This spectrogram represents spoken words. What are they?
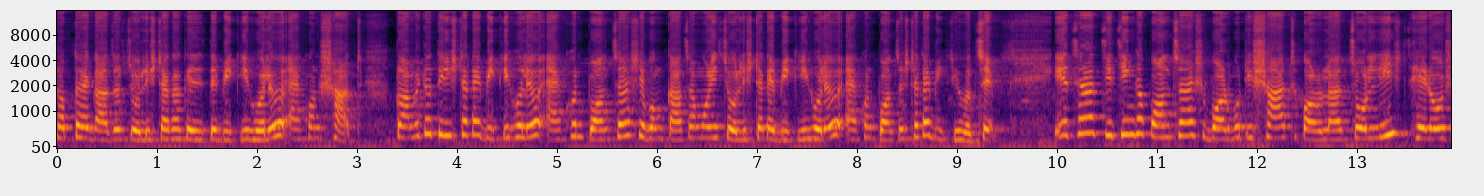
সপ্তাহে গাজর চল্লিশ টাকা কেজিতে বিক্রি হলেও এখন ষাট। টমেটো তিরিশ টাকায় বিক্রি হলেও এখন পঞ্চাশ এবং কাঁচামরিচ চল্লিশ টাকায় বিক্রি হলেও এখন পঞ্চাশ টাকায় বিক্রি হচ্ছে। এছাড়া চিচিঙ্গা পঞ্চাশ, বরবটি ষাট, করলা চল্লিশ, ঢেঁড়স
